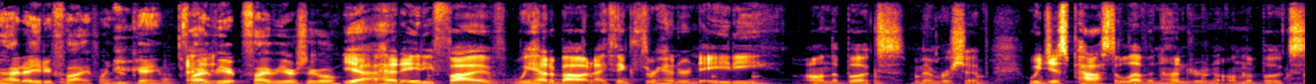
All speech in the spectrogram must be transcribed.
had 85 when you came. Five, year, five years ago? Yeah, I had 85. We had about, I think, 380 on the books membership. We just passed 1,100 on the books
